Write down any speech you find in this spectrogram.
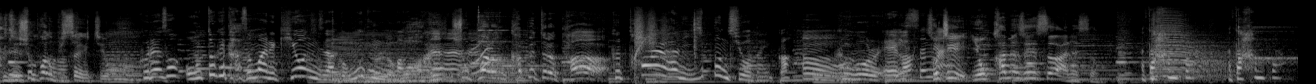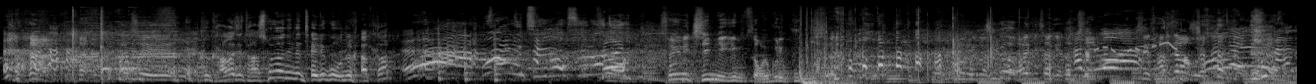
그치, 쇼파도 비싸겠지. 어. 그래서 어떻게 다섯 마리 키웠는지 나 너무 궁금한 와. 그 쇼파랑 카페트랑 다 그 털 한 20분 지웠다니까? 그거를 애가? 있으면 솔직히 욕하면서 했어 안 했어? 나 한 번? 나 한 번? 하지. 그 강아지 다 소연이네 데리고 오늘 갈까? 소윤이 집 얘기부터 얼굴이 굽기 시작해. 지금 활기차게 다 놀러 와. 지금 상상하고 있어.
